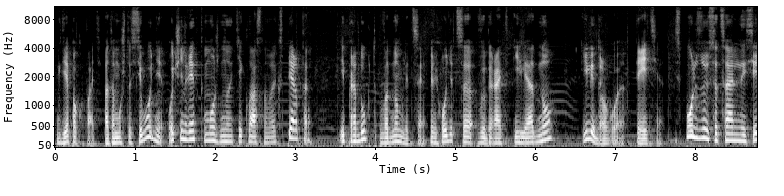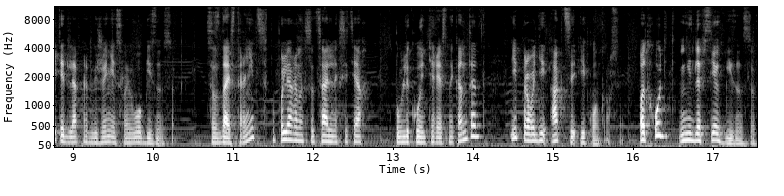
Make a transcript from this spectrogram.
где покупать. Потому что сегодня очень редко можно найти классного эксперта и продукт в одном лице. Приходится выбирать или одно, или другое. Третье. Используй социальные сети для продвижения своего бизнеса. Создай страницы в популярных социальных сетях, публикуй интересный контент и проводи акции и конкурсы. Подходит не для всех бизнесов,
